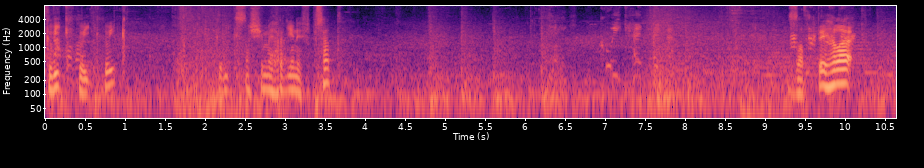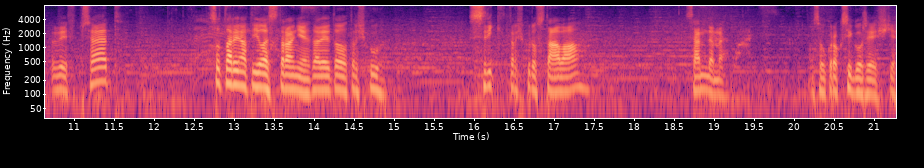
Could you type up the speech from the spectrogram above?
Kvík, kvík, kvík. Kvík s našimi hrdiny vpřed. Za tyhle vy vpřed. Co tady na téhle straně? Tady je to trošku... Srik trošku dostává. Sem jdeme. To jsou kroxy goře ještě.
